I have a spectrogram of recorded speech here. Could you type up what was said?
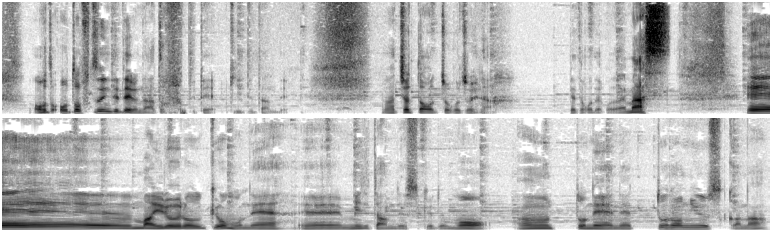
音、音普通に出てるなと思ってて聞いてたんで、まあ、ちょっとおっちょこちょいなってとこでございます。えー、まあいろいろ今日もね、えー、見てたんですけども、うんとね、ネットのニュースかな。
